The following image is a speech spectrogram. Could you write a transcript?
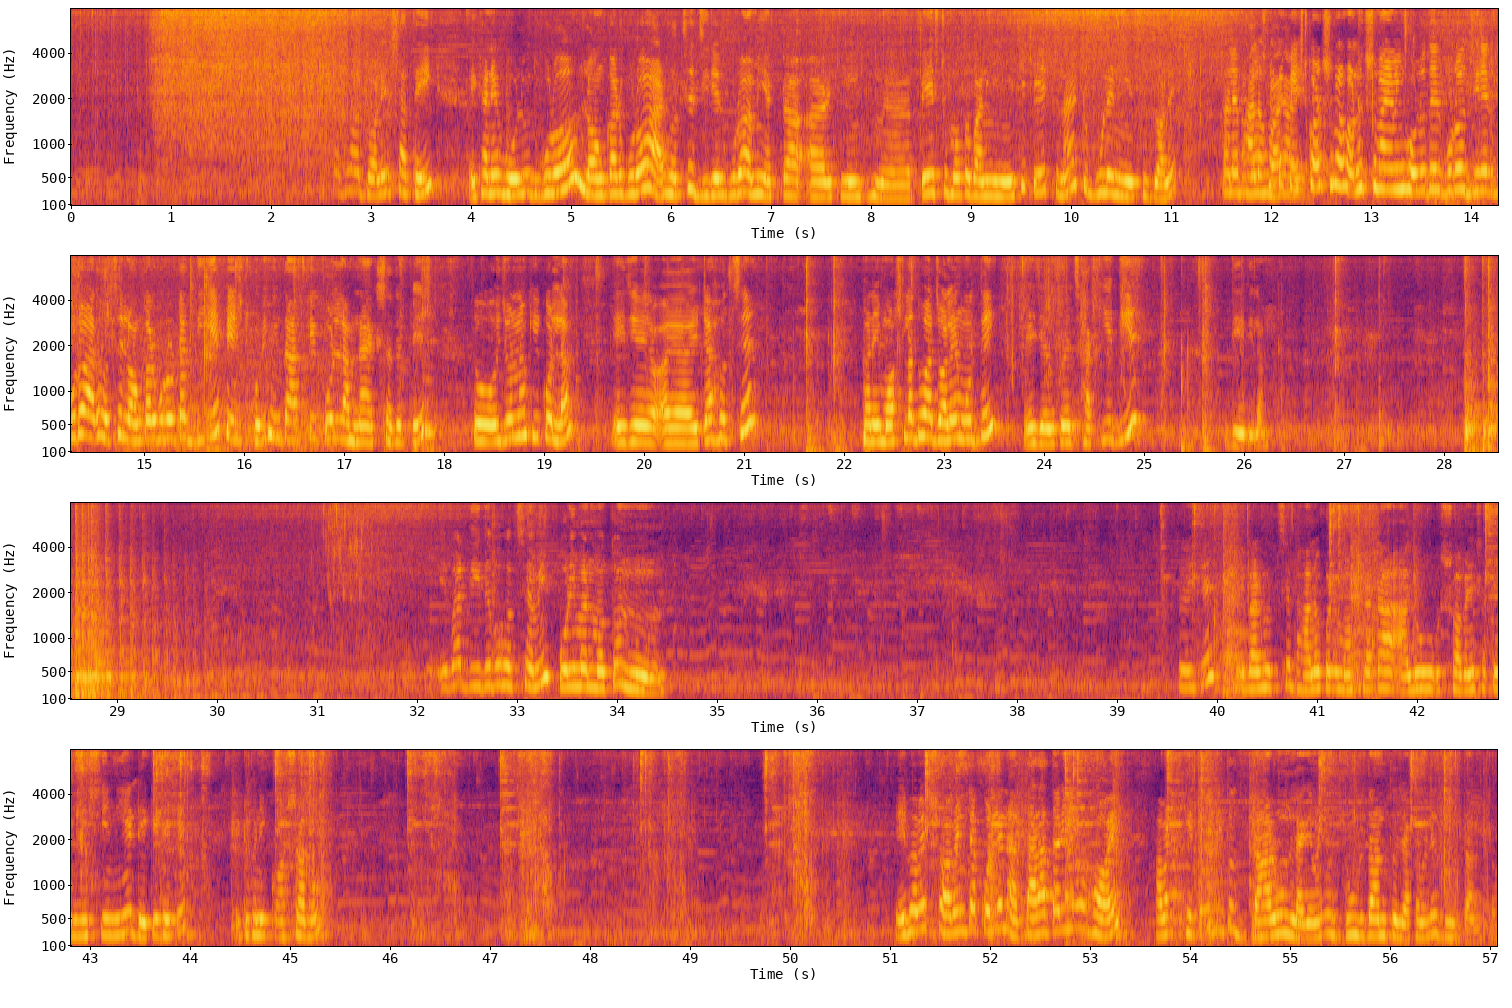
জলের সাথেই এখানে হলুদ গুঁড়ো লঙ্কার গুঁড়ো আর হচ্ছে জিরের গুঁড়ো আমি একটা আর কি পেস্ট মতো বানিয়ে নিয়েছি। পেস্ট না একটু গুলে নিয়েছি জলে। তাহলে ভালো হয়। পেস্ট করার সময় অনেক সময় আমি হলুদের গুঁড়ো জিরের গুঁড়ো আর হচ্ছে লঙ্কার গুঁড়োটা দিয়ে পেস্ট করি। কিন্তু আজকে করলাম না একসাথে পেস্ট। তো ওই জন্য কি করলাম, এই যে এটা হচ্ছে মানে মশলা ধোয়া জলের মধ্যেই এই যে করে ঝাঁকিয়ে দিয়ে দিয়ে দিলাম। এবার দিয়ে দেবো হচ্ছে আমি পরিমাণ মতো নুন। তো এই যে, এবার হচ্ছে ভালো করে মশলাটা আলু সবের সাথে মিশিয়ে নিয়ে ঢেকে ঢেকে একটুখানি কষাবো। এইভাবে সবেনটা করলে না তাড়াতাড়িও হয়, আবার খেতেও কিন্তু দারুণ লাগে মানে দুর্দান্ত যাকে বলে দুর্দান্ত।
